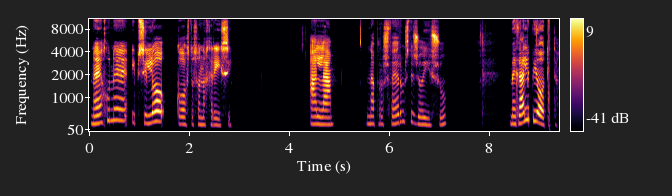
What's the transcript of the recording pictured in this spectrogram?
να έχουν υψηλό κόστος αναχρήση. Αλλά να προσφέρουν στη ζωή σου μεγάλη ποιότητα.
